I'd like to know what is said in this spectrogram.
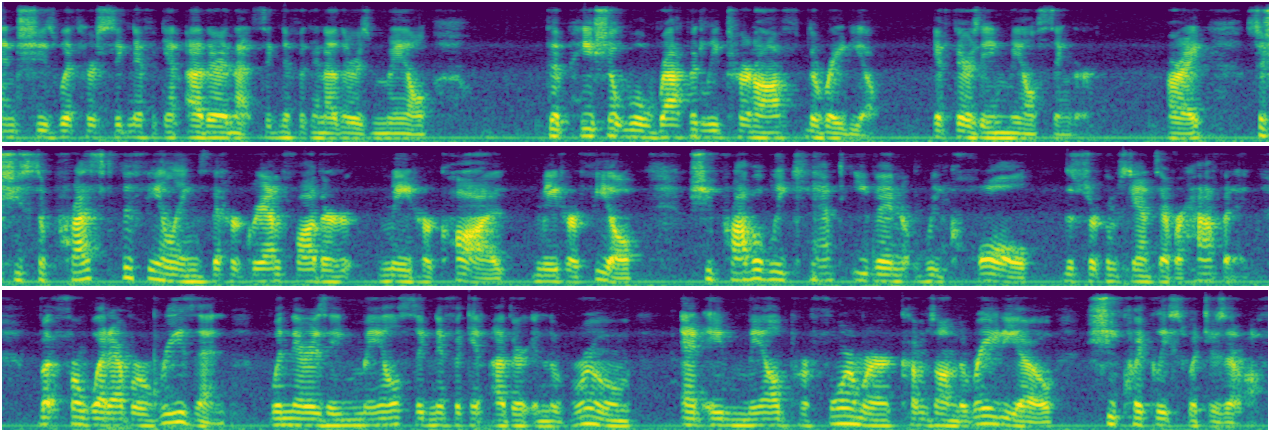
and she's with her significant other and that significant other is male, the patient will rapidly turn off the radio if there's a male singer. All right. So she suppressed the feelings that her grandfather made her cause, made her feel. She probably can't even recall the circumstance ever happening. But for whatever reason, when there is a male significant other in the room and a male performer comes on the radio, she quickly switches it off.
